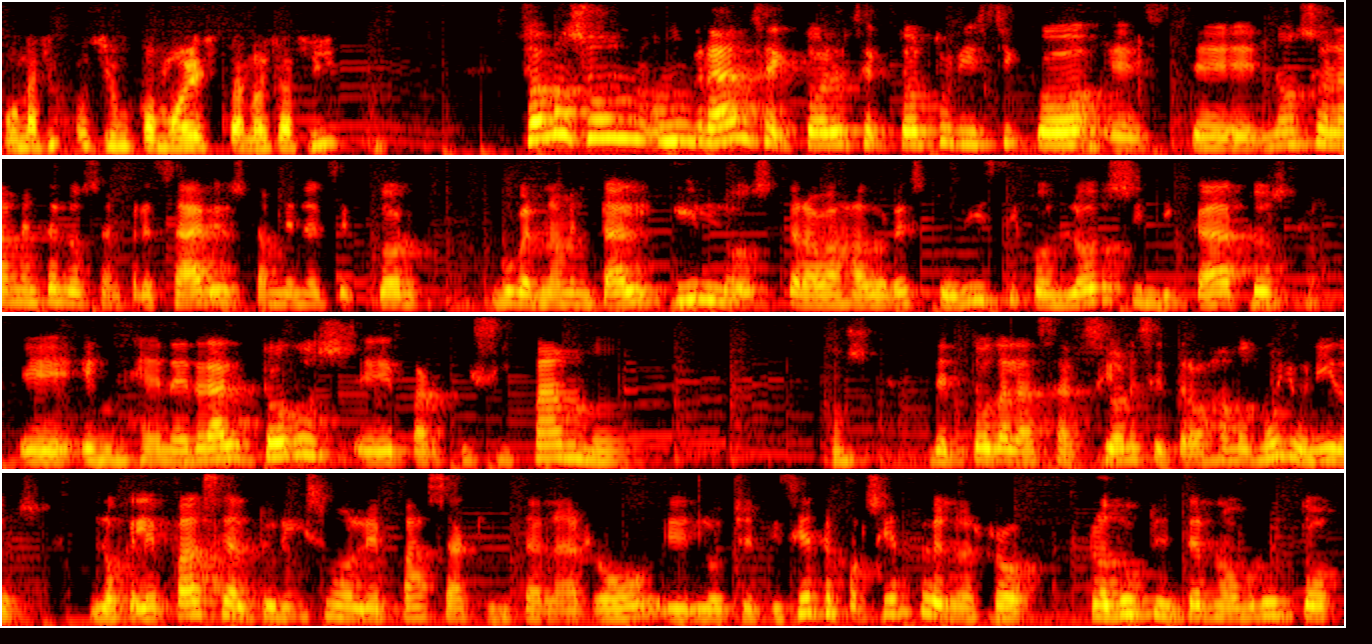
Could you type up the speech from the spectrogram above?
una situación como esta, ¿no es así? Somos un, gran sector, el sector turístico, este, no solamente los empresarios, también el sector gubernamental y los trabajadores turísticos, los sindicatos, eh, en general, todos eh, participamos de todas las acciones y trabajamos muy unidos. Lo que le pase al turismo le pasa a Quintana Roo, el 87% de nuestro Producto Interno Bruto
